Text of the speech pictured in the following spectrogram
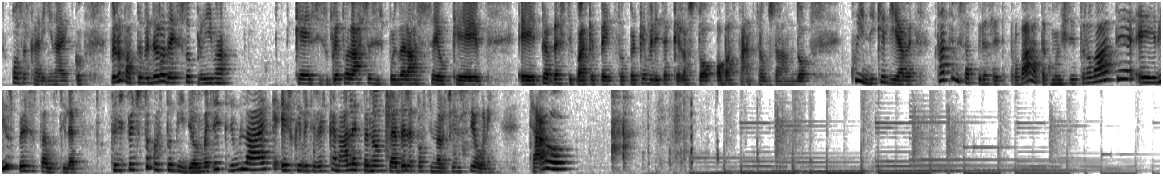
cosa carina ecco. Ve l'ho fatta vedere adesso prima che si sgretolasse, si spolverasse o che eh, perdesti qualche pezzo perché vedete che la sto abbastanza usando. Quindi che dire fatemi sapere se avete provata come vi siete trovate e io spero sia stata utile se vi è piaciuto questo video mettete un like e iscrivetevi al canale per non perdere le prossime recensioni. Ciao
